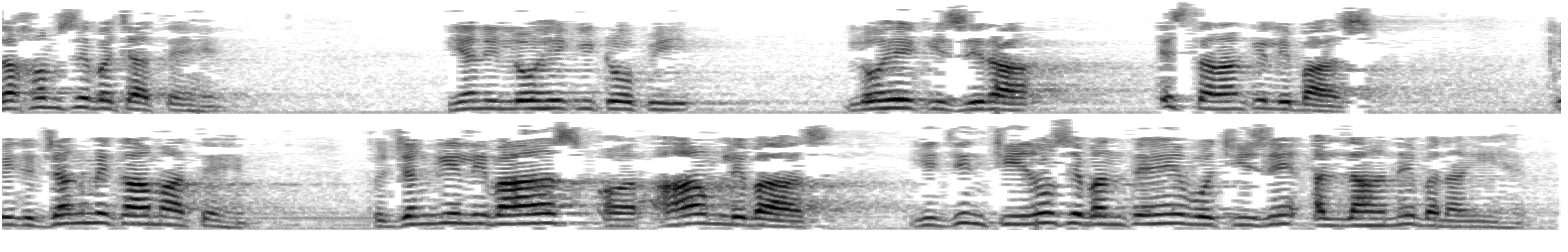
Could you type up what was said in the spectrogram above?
زخم سے بچاتے ہیں۔ یعنی لوہے کی ٹوپی، لوہے کی زرا اس طرح کے لباس کہ جو جنگ میں کام آتے ہیں۔ تو جنگی لباس اور عام لباس، یہ جن چیزوں سے بنتے ہیں، وہ چیزیں اللہ نے بنائی ہیں۔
